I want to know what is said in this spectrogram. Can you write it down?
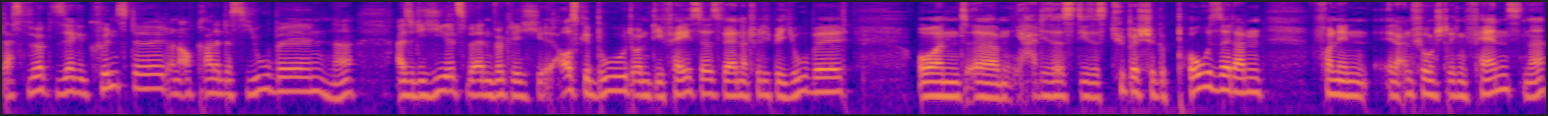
das wirkt sehr gekünstelt und auch gerade das Jubeln. Ne? Also die Heels werden wirklich ausgebuht und die Faces werden natürlich bejubelt. Und ähm, ja, dieses, dieses typische Gepose dann von den, in Anführungsstrichen, Fans, ne,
